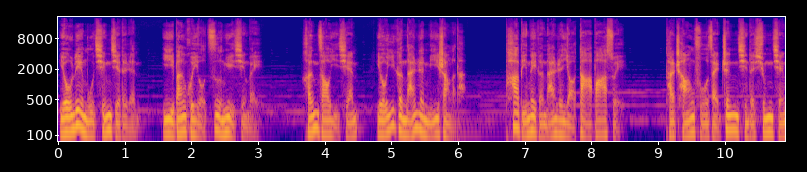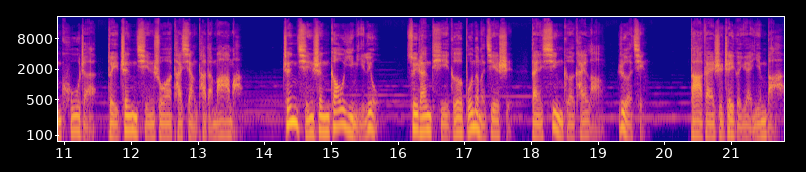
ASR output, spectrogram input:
有恋母情节的人一般会有自虐行为。很早以前，有一个男人迷上了她，她比那个男人要大八岁。她常伏在真琴的胸前哭着，对真琴说：“她像她的妈妈。”真琴身高一米六，虽然体格不那么结实，但性格开朗热情。大概是这个原因吧，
